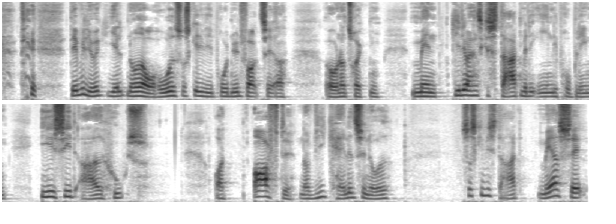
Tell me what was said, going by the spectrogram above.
det, det vil jo ikke hjælpe noget overhovedet. Så skal vi bruge et nyt folk til at, at undertrykke dem. Men Gideon han skal starte med det egentlige problem i sit eget hus. Og ofte, når vi er kaldet til noget, så skal vi starte med os selv,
